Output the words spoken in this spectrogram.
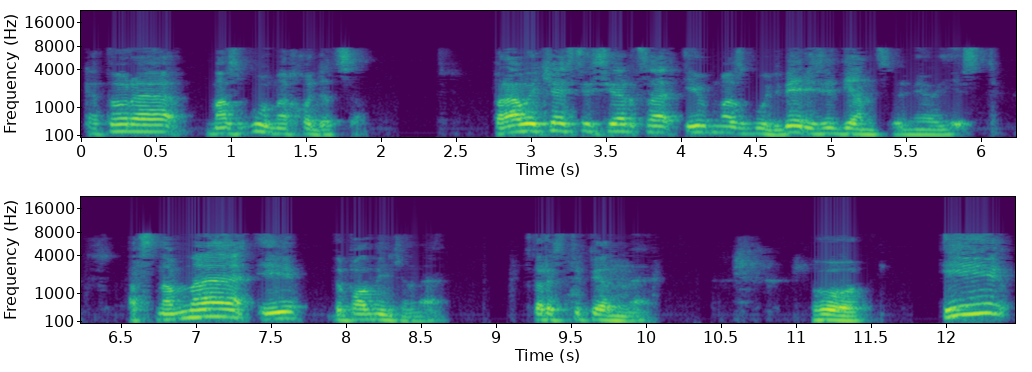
которая в мозгу находится. В правой части сердца и в мозгу. Две резиденции у нее есть. Основная и дополнительная, второстепенная. Вот. И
